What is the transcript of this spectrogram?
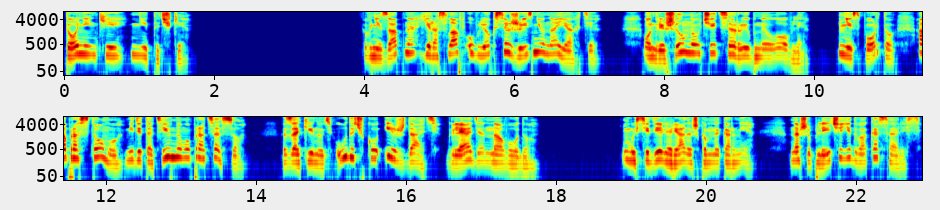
Тоненькие ниточки. Внезапно Ярослав увлекся жизнью на яхте. Он решил научиться рыбной ловле. Не спорту, а простому медитативному процессу. Закинуть удочку и ждать, глядя на воду. Мы сидели рядышком на корме. Наши плечи едва касались.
